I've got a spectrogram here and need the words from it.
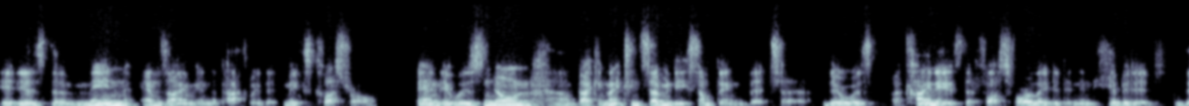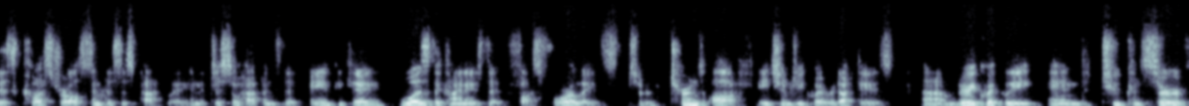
it is the main enzyme in the pathway that makes cholesterol. And it was known um, back in 1970 something that uh, there was a kinase that phosphorylated and inhibited this cholesterol synthesis pathway. And it just so happens that AMPK was the kinase that phosphorylates, sort of turns off HMG CoA reductase um, very quickly and to conserve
